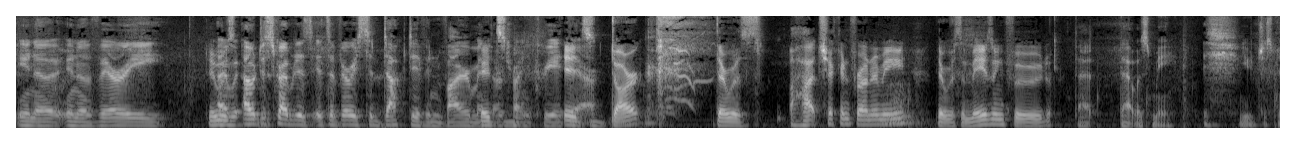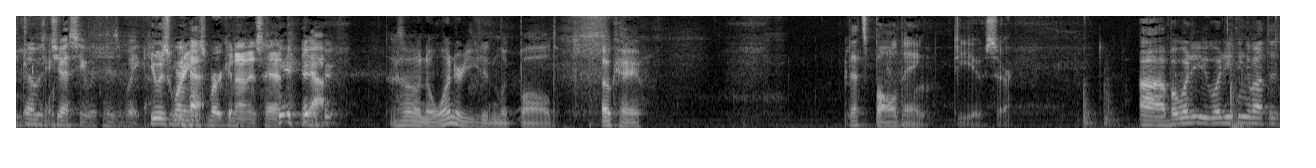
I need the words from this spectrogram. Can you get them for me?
in a in a very. It I was- would- would describe it as it's a very seductive environment It's- they're trying to create it's there. dark. there was a hot chick in front of me. There was amazing food. That that was me. You just been drinking. that was. Jesse with his wig. He was wearing Yeah. his merkin on his head. yeah. Oh, no wonder you didn't look bald. Okay, That's balding to you, sir. Uh, but what do you what do you think about the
